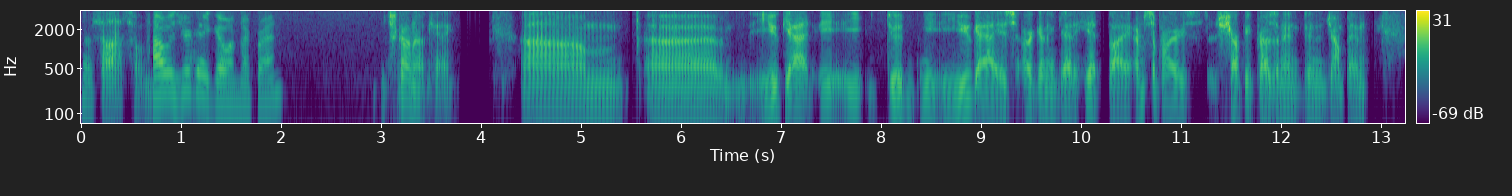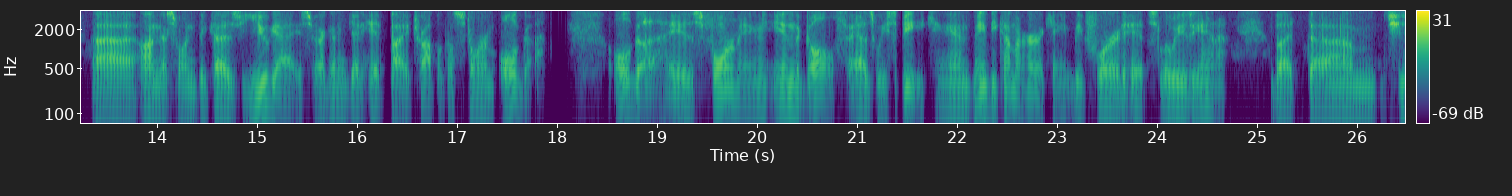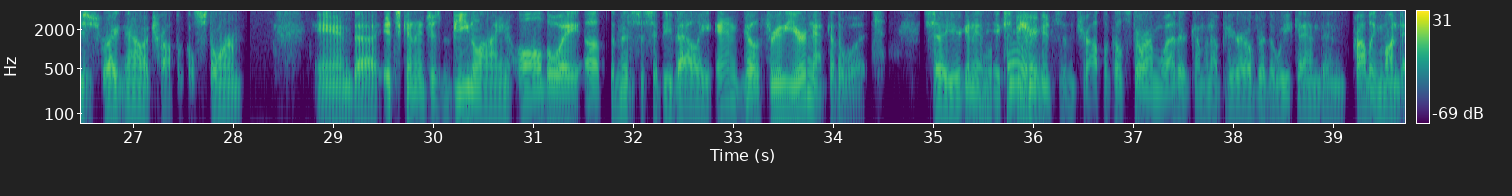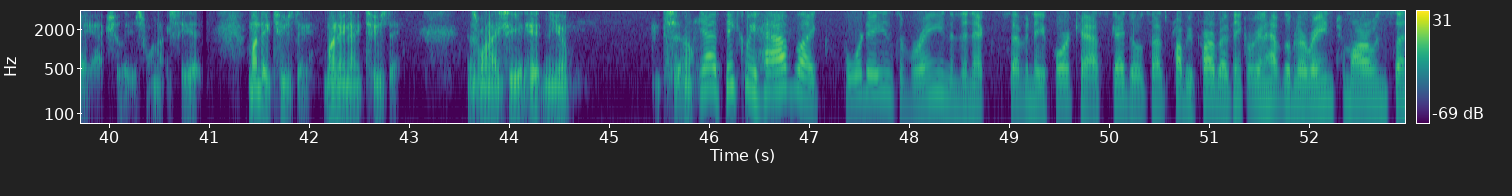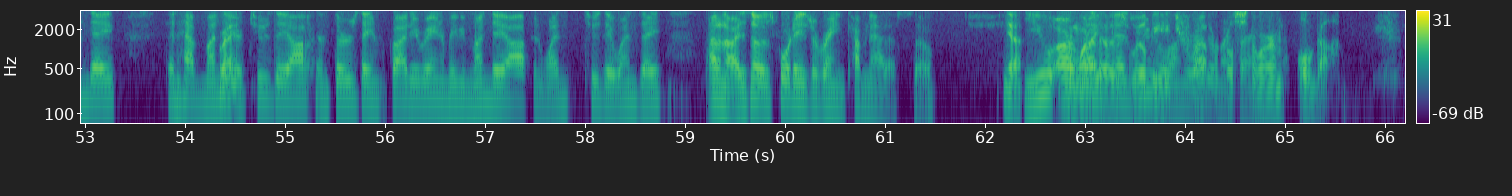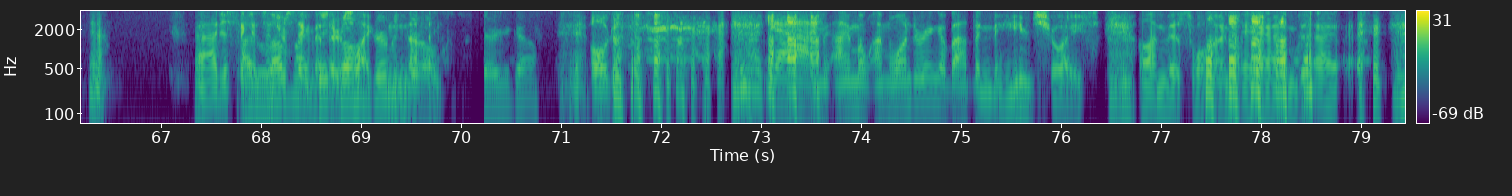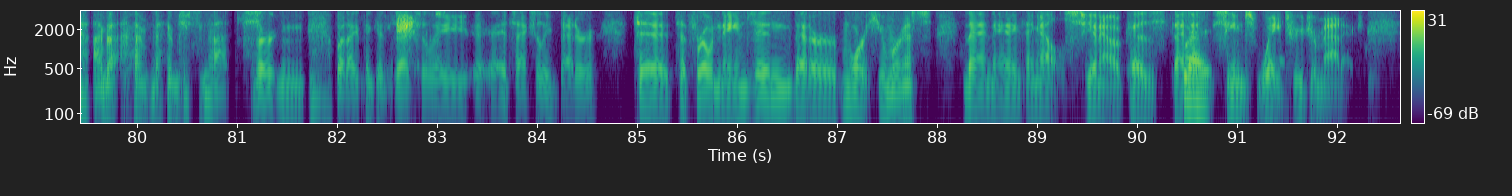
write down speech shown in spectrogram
That's awesome. How was your day going, my friend? It's going okay. Um, uh, you got, y- y- dude, you guys are going to get hit by. I'm surprised Sharpie President didn't jump in uh, on this one because you guys are going to get hit by Tropical Storm Olga. Olga is forming in the Gulf as we speak and may become a hurricane before it hits Louisiana. But um, she's right now a tropical storm and uh, it's going to just beeline all the way up the Mississippi Valley and go through your neck of the woods. So you're going to Okay. experience some tropical storm weather coming up here over the weekend, and probably Monday actually is when I see it. Monday, Tuesday, Monday night, Tuesday is when I see it hitting you. So Yeah, I think we have like four days of rain in the next seven day forecast schedule. So that's probably part of it. I think we're going to have a little bit of rain tomorrow and Sunday, then have Monday Right. or Tuesday off, and Thursday and Friday rain, or maybe Monday off and Wed Tuesday, Wednesday. I don't know. I just know there's four days of rain coming at us. So yeah, you are and one right of those will be usual on the weather, tropical friend. storm Olga. Yeah. I just think I it's interesting that there's like German nothing. girls. There you go. Olga. yeah, I'm I'm I'm wondering about the name choice on this one, and I, I'm not, I'm I'm just not certain. But I think it's actually it's actually better to to throw names in that are more humorous than anything else, you know, because then Right. it seems way too dramatic.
